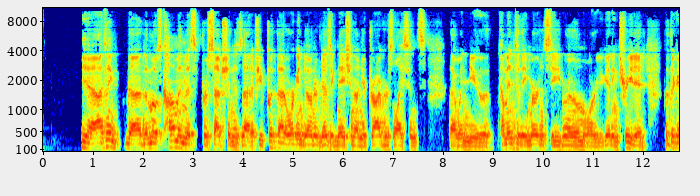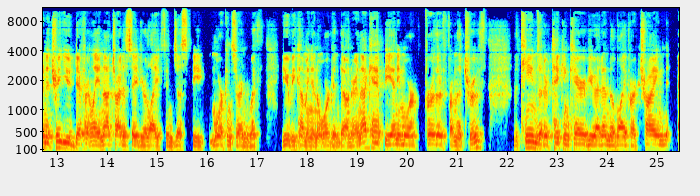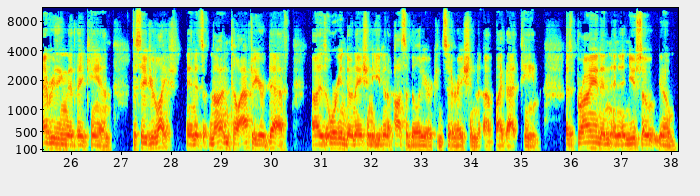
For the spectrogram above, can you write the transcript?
Yeah, I think the the most common misperception is that if you put that organ donor designation on your driver's license, that when you come into the emergency room or you're getting treated, that they're going to treat you differently and not try to save your life and just be more concerned with you becoming an organ donor. And that can't be any more further from the truth. The teams that are taking care of you at end of life are trying everything that they can to save your life. And it's not until after your death is organ donation even a possibility or consideration uh, by that team as Brian and, and, and you so, you know,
